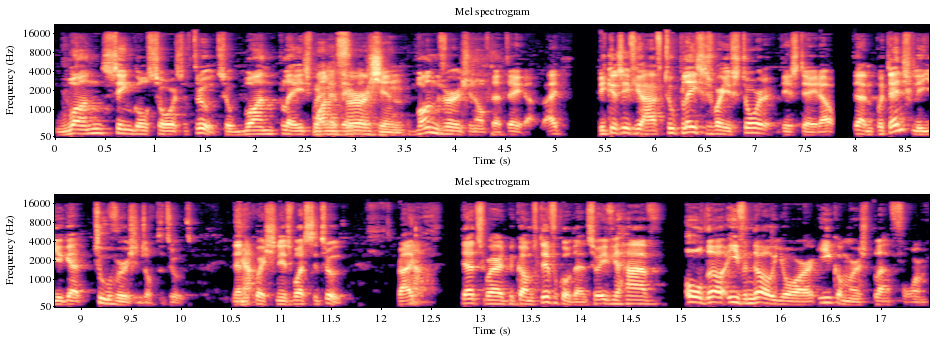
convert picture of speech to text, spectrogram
one single source of truth. So one place, one version, data, one version of that data, right? Because if you have two places where you store this data, then potentially you get two versions of the truth. Then yeah. the question is, what's the truth, right? Yeah. That's where it becomes difficult. Then, so if you have, although even though your e-commerce platform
